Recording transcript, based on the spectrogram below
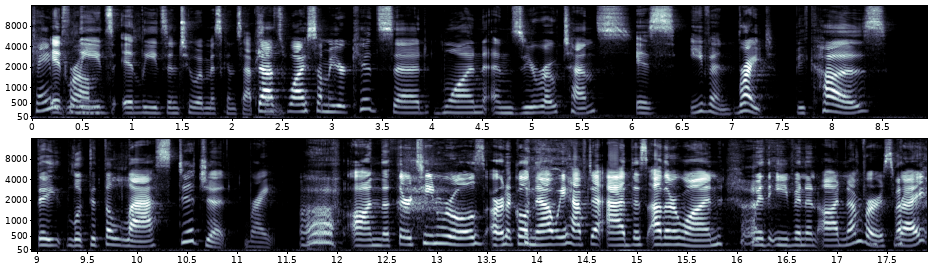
Came it from. leads it leads into a misconception. That's why some of your kids said one and zero tenths. is even. Right, because they looked at the last digit. Right. on the 13 rules article. Now we have to add this other one with even and odd numbers, right?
